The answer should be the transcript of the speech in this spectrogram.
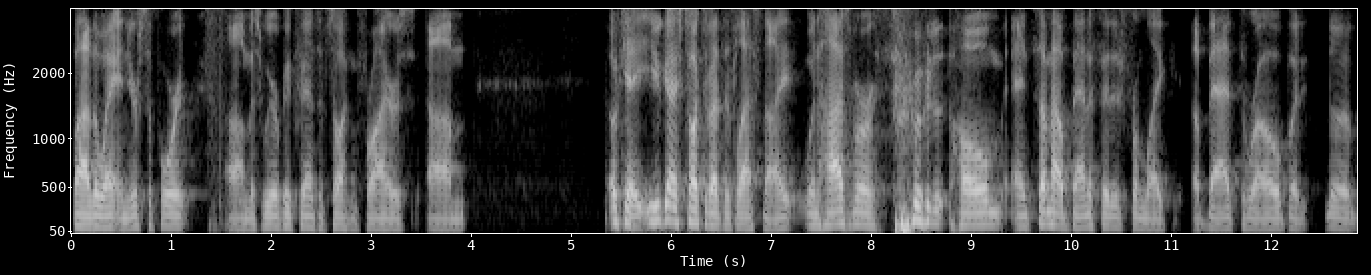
by the way, and your support, um, as we are big fans of Talking Friars. Um, okay, you guys talked about this last night when Hosmer threw it home and somehow benefited from like a bad throw, but the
